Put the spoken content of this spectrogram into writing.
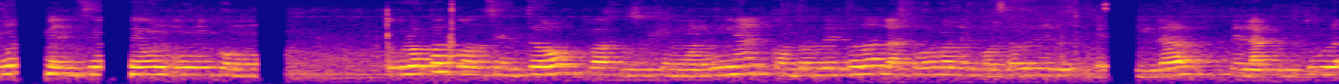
una dimensión de un único mundo Europa concentró bajo su hegemonía el control de todas las formas de control de la de la cultura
